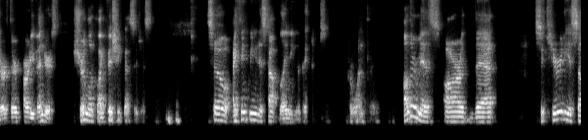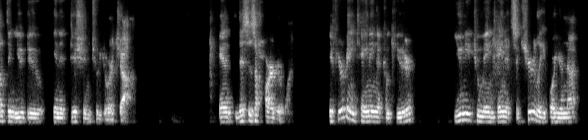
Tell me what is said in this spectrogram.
or third party vendors sure look like phishing messages. So I think we need to stop blaming the victims, for one thing. Other myths are that security is something you do in addition to your job. And this is a harder one. If you're maintaining a computer, you need to maintain it securely or you're not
